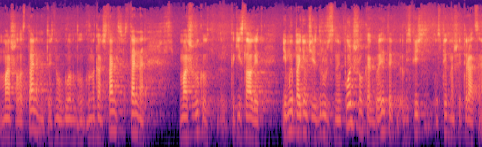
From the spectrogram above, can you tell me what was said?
маршала Сталина, то есть, ну, главнокомандующего Сталина, Сталина, маршал Жуков такие слова говорит, и мы пойдем через дружественную Польшу, как бы это обеспечит успех нашей операции.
